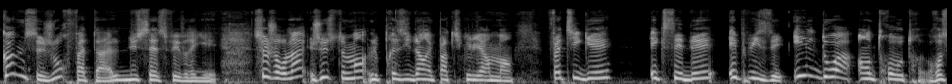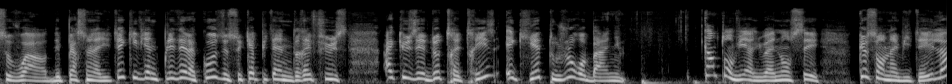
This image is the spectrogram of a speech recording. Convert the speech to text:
Comme ce jour fatal du 16 février. Ce jour-là, justement, le président est particulièrement fatigué, excédé, épuisé. Il doit, entre autres, recevoir des personnalités qui viennent plaider la cause de ce capitaine Dreyfus accusé de traîtrise et qui est toujours au bagne. Quand on vient lui annoncer que son invité est là,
